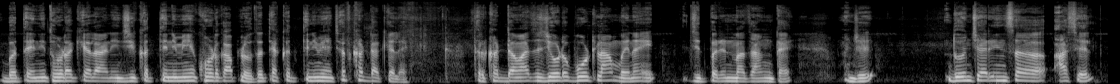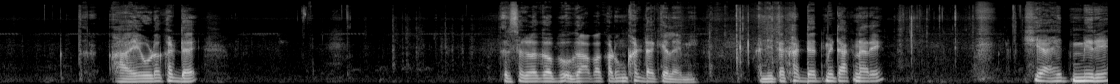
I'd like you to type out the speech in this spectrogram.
बत्यानी थोडा केला आणि जी कत्तीने मी हे खोड कापलं होतं त्या कत्तीने मी ह्याच्यात खड्डा केला आहे तर खड्डा माझं जेवढं बोट लांब आहे ना जिथपर्यंत माझा अंगठा आहे म्हणजे दोन चार इंच असेल तर हा एवढा खड्डा आहे. तर सगळं गब गाभा काढून खड्डा केला आहे मी. आणि त्या खड्ड्यात मी टाकणार आहे. ही आहेत मिरे.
